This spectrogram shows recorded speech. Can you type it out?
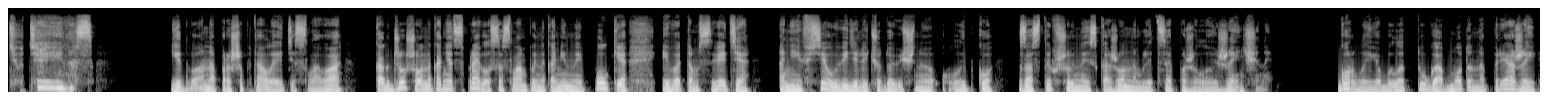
«Тётя Инес». Едва она прошептала эти слова, как Джошуа наконец справился с лампой на каминной полке, и в этом свете они все увидели чудовищную улыбку — застывшую на искаженном лице пожилой женщины. Горло ее было туго обмотано пряжей,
